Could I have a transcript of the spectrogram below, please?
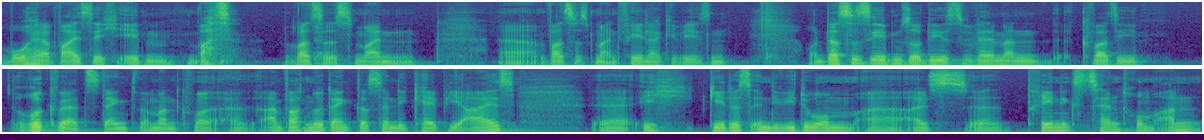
Woher weiß ich eben, was, was, Ja. ist, mein, äh, was ist mein Fehler gewesen? Und das ist eben so dieses, wenn man quasi rückwärts denkt, wenn man äh, einfach nur denkt, das sind die KPIs. Äh, ich gehe das Individuum äh, als äh, Trainingszentrum an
